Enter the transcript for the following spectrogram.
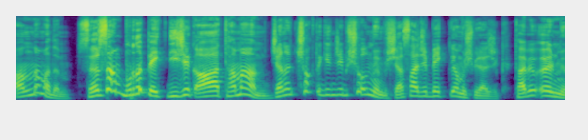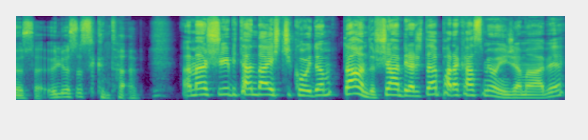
Anlamadım. Sarısan burada bekleyecek. Aa tamam. Canı çok da gelince bir şey olmuyormuş ya. Sadece bekliyormuş birazcık. Tabii ölmüyorsa. Ölüyorsa sıkıntı abi. Hemen şuraya bir tane daha işçi koydum. Tamamdır. Şu an birazcık daha para kasmaya oynayacağım abi.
